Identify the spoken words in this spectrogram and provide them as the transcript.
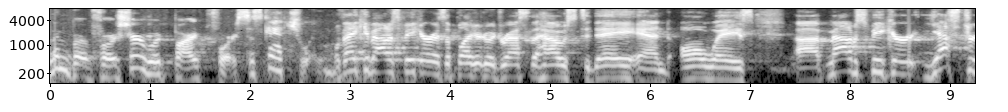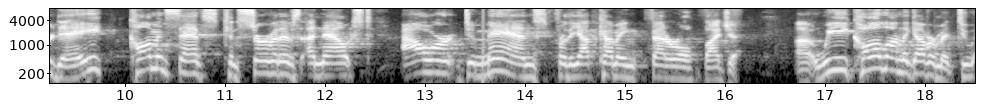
Member for Sherwood Park Fort Saskatchewan. Well, thank you, Madam Speaker. It's a pleasure to address the House today and always. Uh, Madam Speaker, yesterday, Common Sense Conservatives announced our demands for the upcoming federal budget. Uh, we called on the government to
